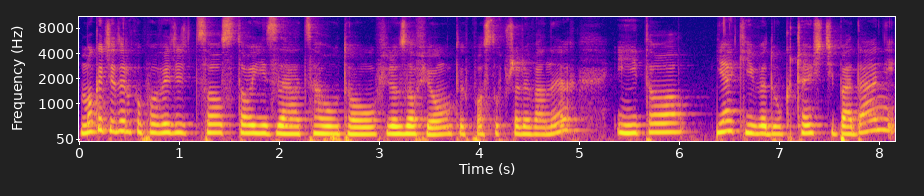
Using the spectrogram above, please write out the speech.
Mogę Ci tylko powiedzieć, co stoi za całą tą filozofią tych postów przerywanych i to, jaki według części badań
